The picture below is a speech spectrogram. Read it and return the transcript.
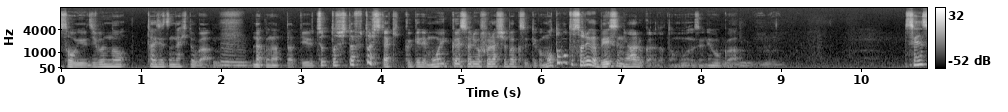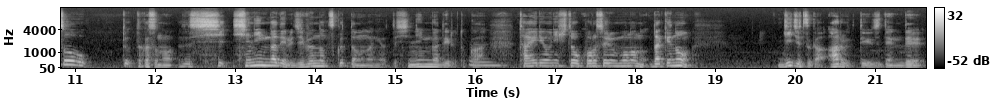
そういう自分の大切な人が亡くなったっていうちょっとしたふとしたきっかけでもう一回それをフラッシュバックするっていうかもともとそれがベースにあるからだと思うんですよね僕はうん。戦争ととかその死死人が出る自分の作ったものによって死人が出るとか、うん大量に人を殺せるもののだけの技術があるっていう時点で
